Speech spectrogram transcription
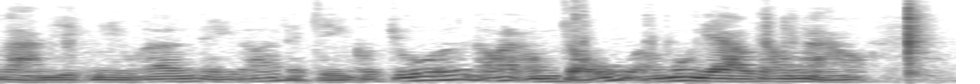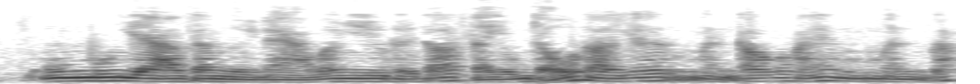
làm việc nhiều hơn thì đó là chuyện của Chúa. Đó là ông chủ, ông muốn giao cho ông nào, ông muốn giao cho người nào, bao nhiêu thì đó tùy ông chủ thôi chứ mình đâu có phải mình bắt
